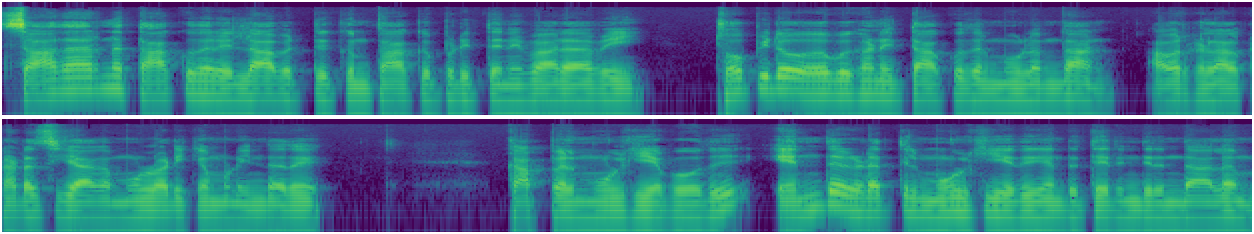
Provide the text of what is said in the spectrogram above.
சாதாரண தாக்குதல் எல்லாவற்றுக்கும் தாக்குப்பிடித்த நிவாராவை டோபிடோ ஏவுகணை தாக்குதல் மூலம்தான் அவர்களால் கடைசியாக மூழ்கடிக்க முடிந்தது. கப்பல் மூழ்கிய போது எந்த இடத்தில் மூழ்கியது என்று தெரிந்திருந்தாலும்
